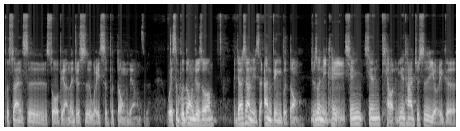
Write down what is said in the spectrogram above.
不算是缩表，那就是维持不动这样子。维持不动就是说。比较像你是按兵不动，就说你可以先先调，因为它就是有一个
